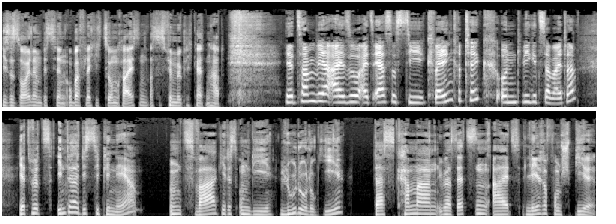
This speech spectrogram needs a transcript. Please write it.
diese Säule ein bisschen oberflächlich zu umreißen, was es für Möglichkeiten hat. Jetzt haben wir also als erstes die Quellenkritik und wie geht's da weiter? Jetzt wird's interdisziplinär und zwar geht es um die Ludologie. Das kann man übersetzen als Lehre vom Spiel.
